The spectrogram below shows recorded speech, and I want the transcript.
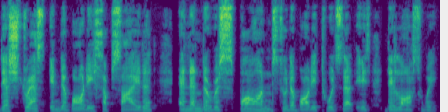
their stress in the body subsided. And then the response to the body towards that is they lost weight.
